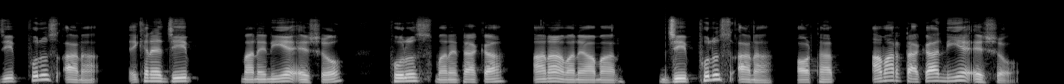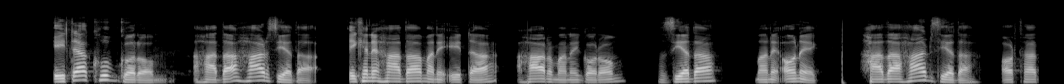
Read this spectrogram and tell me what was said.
জিপ ফুলুস আনা। এখানে জিপ মানে নিয়ে এসো, ফুলুস মানে টাকা, আনা মানে আমার। জিপ ফুলুস আনা, অর্থাৎ আমার টাকা নিয়ে এসো। এটা খুব গরম। হাদা হার জিয়াদা। এখানে হাদা মানে এটা, হার মানে গরম। জিয়াদা মানে অনেক, হাদা হাট জিয়াদা, অর্থাৎ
